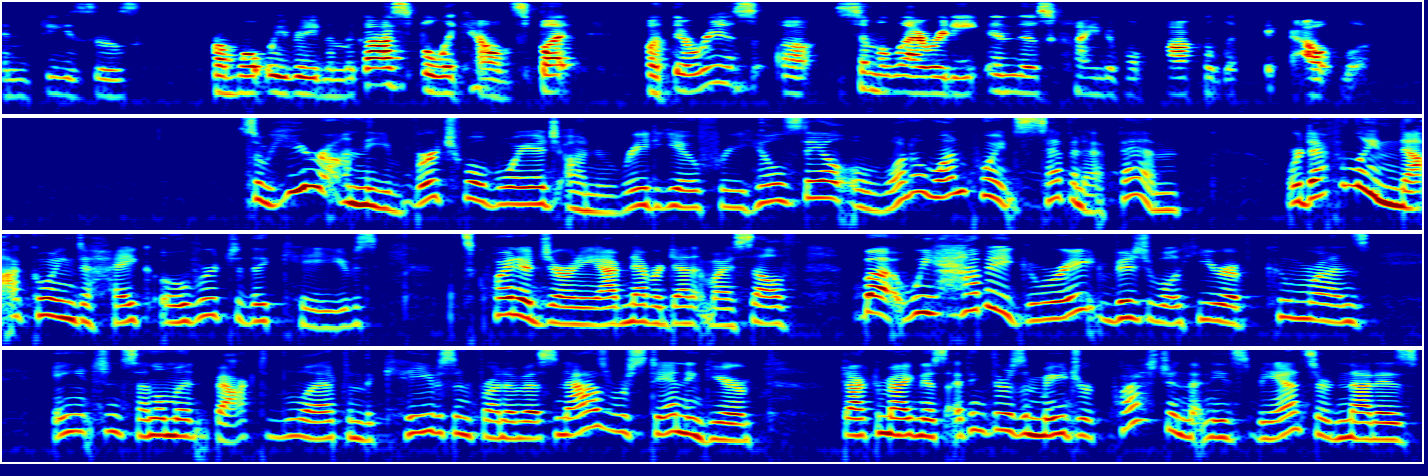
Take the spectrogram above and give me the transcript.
and Jesus from what we read in the gospel accounts, but but there is a similarity in this kind of apocalyptic outlook. So here on the virtual voyage on Radio Free Hillsdale 101.7 FM, we're definitely not going to hike over to the caves. It's quite a journey. I've never done it myself, but we have a great visual here of Qumran's ancient settlement back to the left and the caves in front of us. And as we're standing here, Dr. Magness, I think there's a major question that needs to be answered, and that is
